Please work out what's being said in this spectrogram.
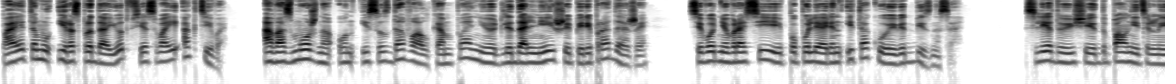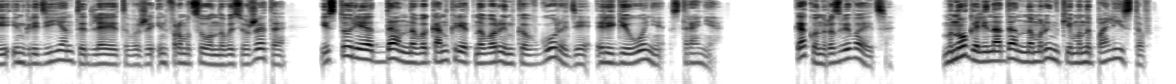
поэтому и распродает все свои активы. А возможно, он и создавал компанию для дальнейшей перепродажи. Сегодня в России популярен и такой вид бизнеса. Следующие дополнительные ингредиенты для этого же информационного сюжета — история данного конкретного рынка в городе, регионе, стране. Как он развивается? Много ли на данном рынке монополистов —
